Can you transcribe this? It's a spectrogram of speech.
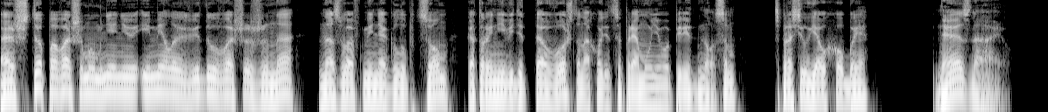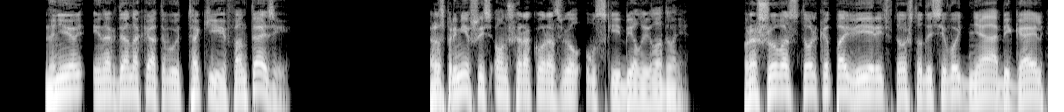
А что, по вашему мнению, имела в виду ваша жена, назвав меня глупцом который не видит того, что находится прямо у него перед носом? спросил я у Хоббея. Не знаю. На нее иногда накатывают такие фантазии. Распрямившись, он широко развел узкие белые ладони. Прошу вас только поверить в то, что до сего дня Абигайль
